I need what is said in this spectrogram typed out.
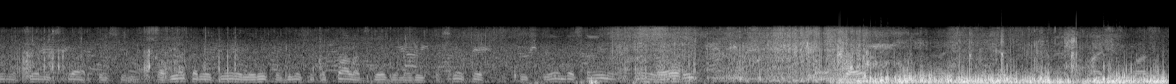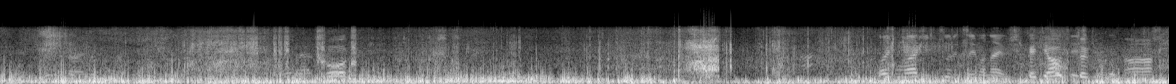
dela cijelu stvar, koji su, pa vjetar je otvorilo ruku, bile su kao palac dobile rupe, sve to, i onda stalno, Kog? Kojih mlađih curica ima najviše? Kaj ti auto čeka?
